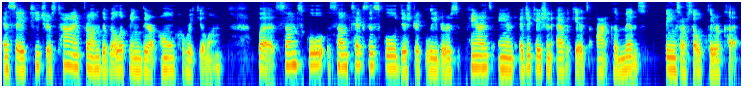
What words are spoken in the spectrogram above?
and save teachers time from developing their own curriculum. But some school some Texas school district leaders, parents and education advocates aren't convinced things are so clear-cut.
